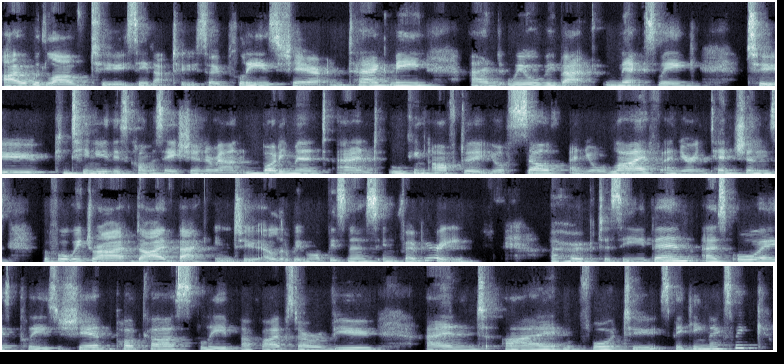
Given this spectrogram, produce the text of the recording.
I would love to see that too. So please share and tag me. And we will be back next week to continue this conversation around embodiment and looking after yourself and your life and your intentions before we dry, dive back into a little bit more business in February. I hope to see you then. As always, please share the podcast, leave a five star review, and I look forward to speaking next week.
